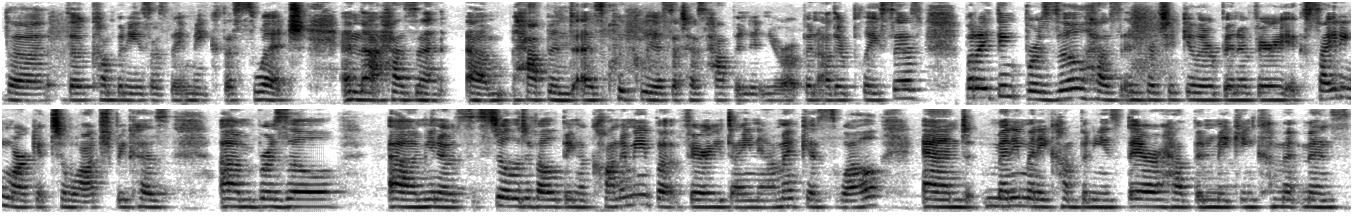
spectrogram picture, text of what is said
the the companies as they make the switch, and that hasn't um, happened as quickly as it has happened in Europe and other places. But I think Brazil has, in particular, been a very exciting market to watch because um, Brazil um, you know, it's still a developing economy, but very dynamic as well. And many, many companies there have been making commitments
